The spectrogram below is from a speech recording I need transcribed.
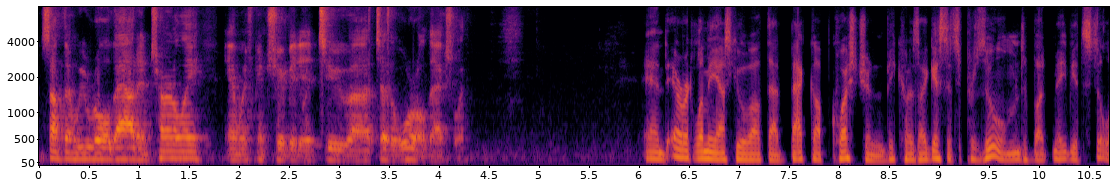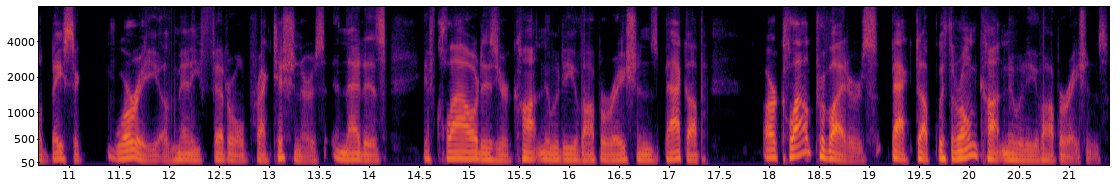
Something we rolled out internally and we've contributed to uh, to the world actually. And Eric, let me ask you about that backup question because I guess it's presumed, but maybe it's still a basic worry of many federal practitioners. And that is if cloud is your continuity of operations backup, are cloud providers backed up with their own continuity of operations?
